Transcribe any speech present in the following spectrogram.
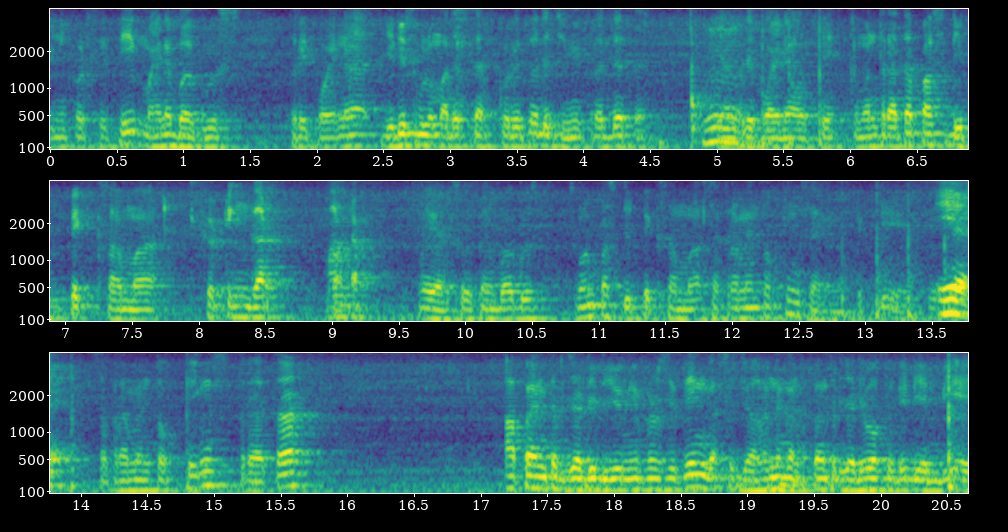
university mainnya bagus. Three pointnya jadi sebelum ada Steph Curry itu ada Jimmy Fredette ya yang Hmm. three pointnya oke. Cuman ternyata pas di pick sama Shooting guard mantap. oh ya shootnya bagus. Cuman pas di pick sama Sacramento Kings ya yang pick dia. Iya. Sacramento Kings ternyata apa yang terjadi di university nggak sejalan dengan apa yang terjadi waktu dia di NBA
